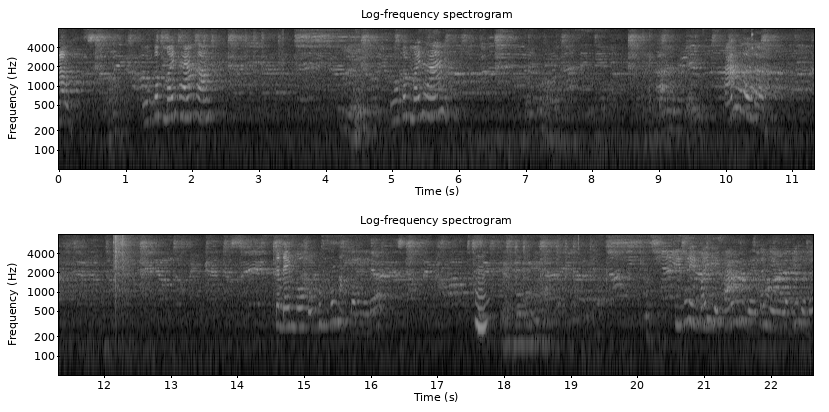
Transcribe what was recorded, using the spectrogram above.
Long Quân cấp mấy tháng Long? Quân cấp mấy tháng? Tháng thôi à Cho đêm vô cũng không thấy mặt chồng rồi đó ừ. Chị thấy mấy giờ sáng về tới nhà là biết rồi đó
